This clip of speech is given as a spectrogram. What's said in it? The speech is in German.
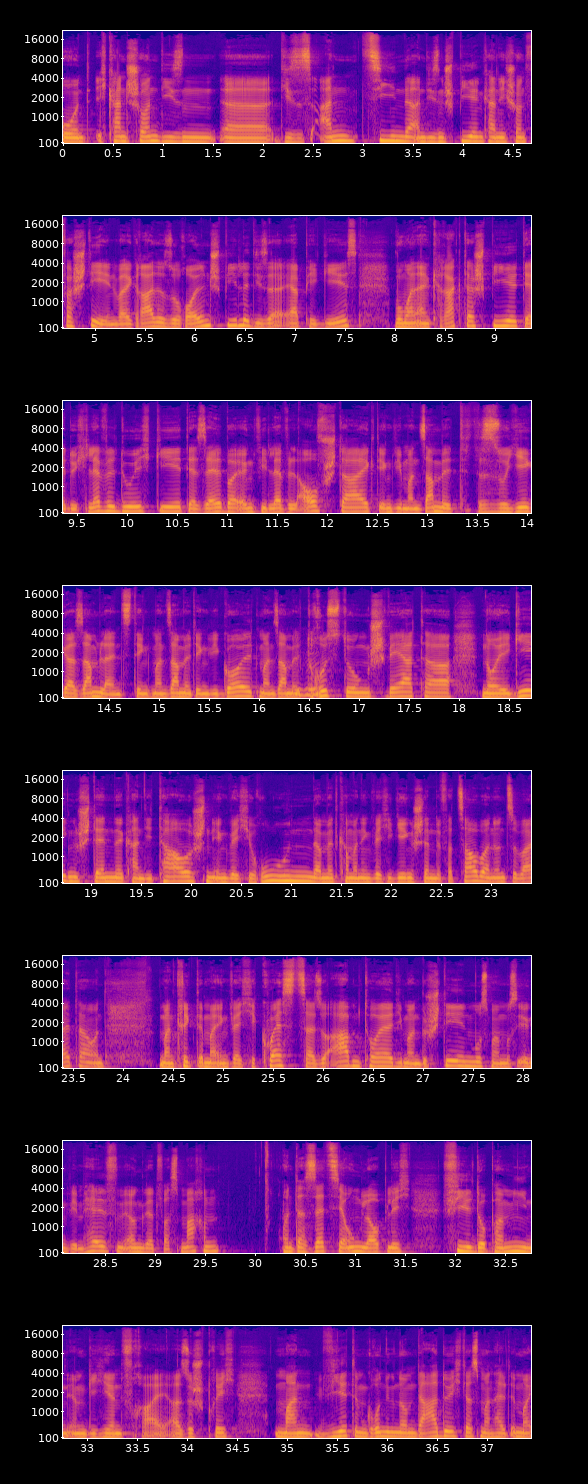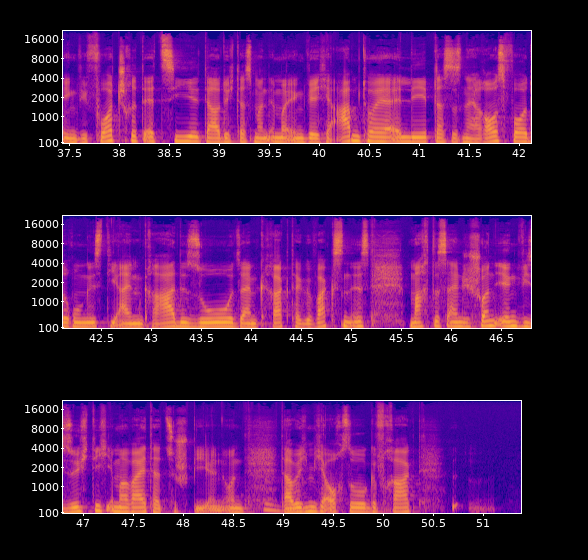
Und ich kann schon diesen, äh, dieses Anziehende an diesen Spielen kann ich schon verstehen, weil gerade so Rollenspiele, diese RPGs, wo man einen Charakter spielt, der durch Level durchgeht, der selber irgendwie Level aufsteigt, irgendwie man sammelt, das ist so Jäger-Sammler-Instinkt, man sammelt irgendwie Gold, man sammelt mhm. Rüstung, Schwerter, neue Gegenstände, kann die tauschen, irgendwelche Runen, damit kann man irgendwelche Gegenstände verzaubern und so weiter. Und man kriegt immer irgendwelche Quests, also Abenteuer, die man bestehen muss, man muss irgendwem helfen, irgendetwas machen. Und das setzt ja unglaublich viel Dopamin im Gehirn frei. Also sprich, man wird im Grunde genommen dadurch, dass man halt immer irgendwie Fortschritt erzielt, dadurch, dass man immer irgendwelche Abenteuer erlebt, dass es eine Herausforderung ist, die einem gerade so seinem Charakter gewachsen ist, macht es eigentlich schon irgendwie süchtig, immer weiter zu spielen. Und mhm. da habe ich mich auch so gefragt,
